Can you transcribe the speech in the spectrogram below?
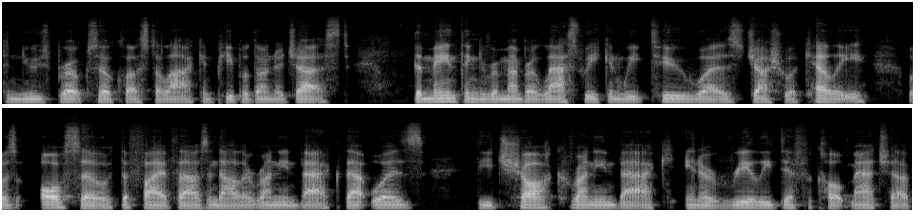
the news broke so close to lock and people don't adjust, the main thing to remember last week in week two was Joshua Kelley was also the $5,000 running back. That was the chalk running back in a really difficult matchup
